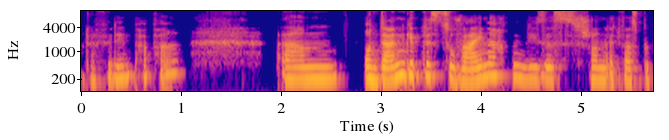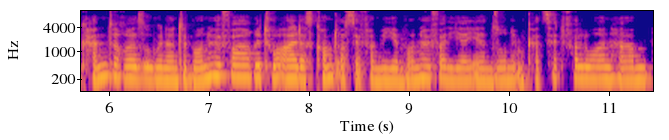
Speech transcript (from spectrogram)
oder für den Papa. Ähm, und dann gibt es zu Weihnachten dieses schon etwas bekanntere sogenannte Bonhoeffer-Ritual. Das kommt aus der Familie Bonhoeffer, die ja ihren Sohn im KZ verloren haben,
